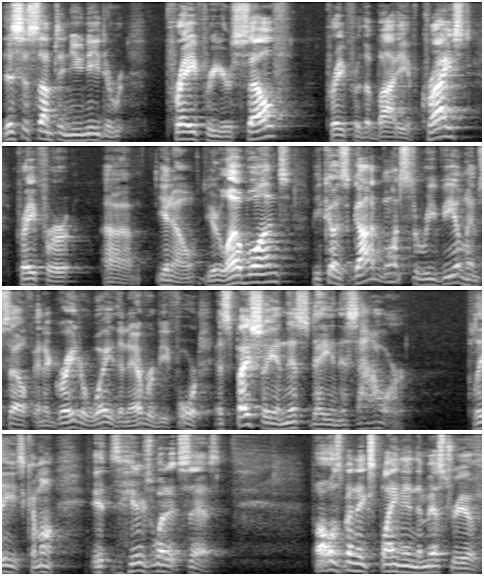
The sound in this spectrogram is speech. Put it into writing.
This is something you need to pray for yourself, pray for the body of Christ, pray for uh, you know your loved ones, because God wants to reveal Himself in a greater way than ever before, especially in this day and this hour. Please, come on. It's, here's what it says Paul's been explaining the mystery of,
